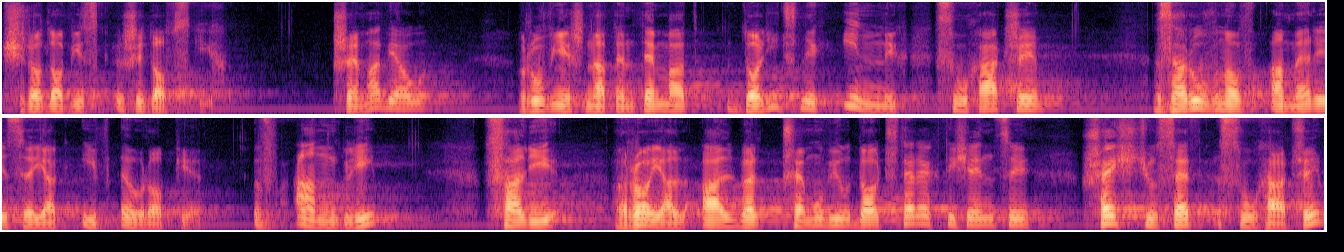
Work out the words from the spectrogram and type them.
środowisk żydowskich. Przemawiał również na ten temat do licznych innych słuchaczy, zarówno w Ameryce, jak i w Europie. W Anglii, w sali Royal Albert, przemówił do 4600 słuchaczy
